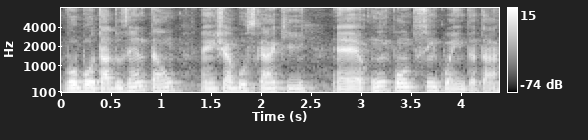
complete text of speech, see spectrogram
Vou botar duzentão, a gente vai buscar aqui é, 1.50, tá?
